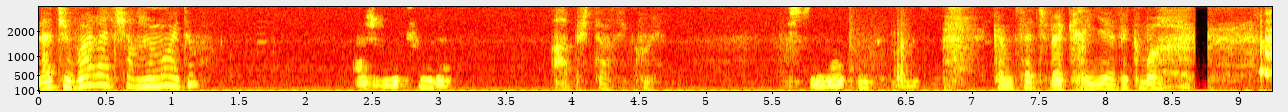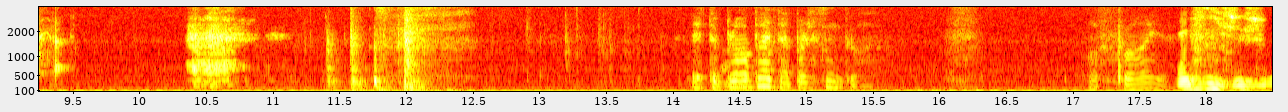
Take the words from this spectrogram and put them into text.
Là, tu vois, là, le chargement et tout? Ah, je vois tout là. Ah putain, c'est cool. Je te vois tout. c'est bon. Comme ça, tu vas crier avec moi. Et te plains pas, t'as pas le son, toi. Enfoiré. Vas-y, je joue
